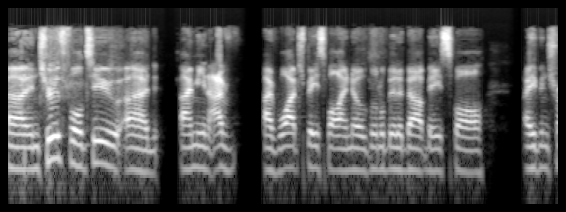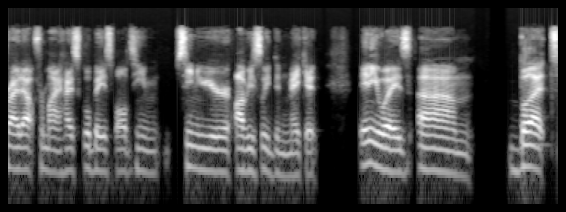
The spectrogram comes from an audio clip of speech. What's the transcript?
uh, and truthful too. Uh, I mean, I've I've watched baseball. I know a little bit about baseball. I even tried out for my high school baseball team senior year. Obviously, didn't make it. Anyways, um, but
